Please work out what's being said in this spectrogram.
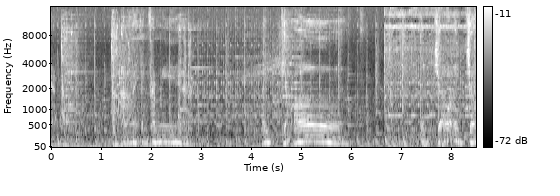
ยอะไรกันครับเนี่ย ไอ้จ้าไอ้จ้า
